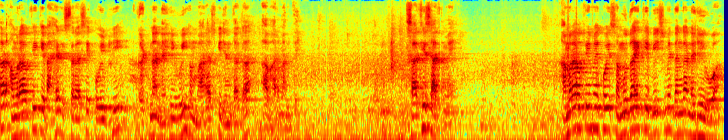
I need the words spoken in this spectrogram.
और अमरावती के बाहर इस तरह से कोई भी घटना नहीं हुई, हम महाराष्ट्र की जनता का आभार मानते हैं। साथ ही साथ में अमरावती में कोई समुदाय के बीच में दंगा नहीं हुआ।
